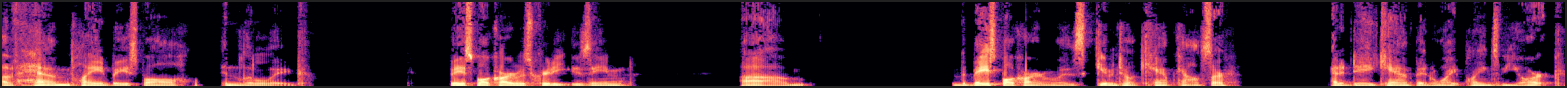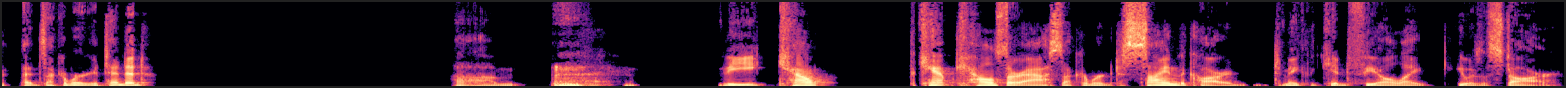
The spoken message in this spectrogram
of him playing baseball in Little League. Baseball card was created using um, the baseball card was given to a camp counselor at a day camp in White Plains, New York that Zuckerberg attended. Um, the count the camp counselor asked Zuckerberg to sign the card to make the kid feel like he was a star.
